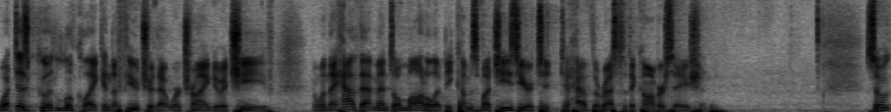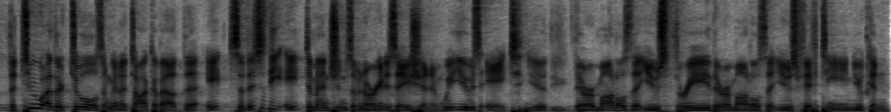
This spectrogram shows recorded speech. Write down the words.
what does good look like in the future that we're trying to achieve? And when they have that mental model, it becomes much easier to, to have the rest of the conversation. So the two other tools I'm going to talk about, the eight, so this is the eight dimensions of an organization, and we use eight. You, there are models that use three, there are models that use 15. You can,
